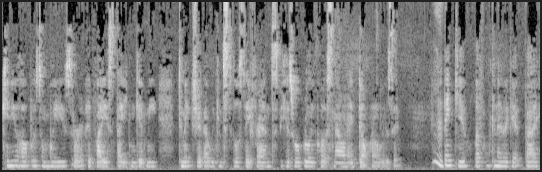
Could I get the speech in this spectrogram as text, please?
can you help with some ways or advice that you can give me to make sure that we can still stay friends because we're really close now and I don't want to lose it? Hmm. Thank you. Love from Connecticut. Bye.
